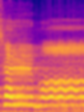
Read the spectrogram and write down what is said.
serbo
